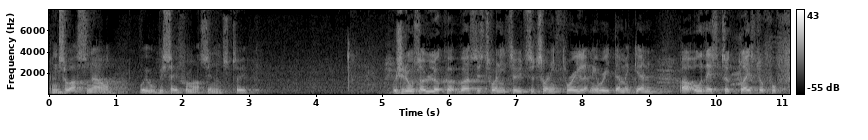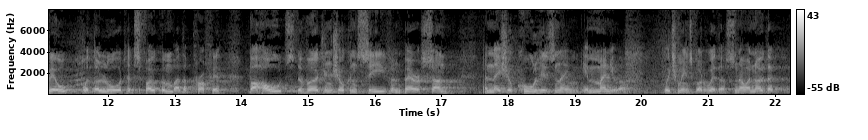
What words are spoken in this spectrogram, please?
and to us now, we will be saved from our sins too. We should also look at verses 22 to 23. Let me read them again. Uh, all this took place to fulfill what the Lord had spoken by the prophet. Behold, the virgin shall conceive and bear a son, and they shall call his name Emmanuel which means God with us. Now, I know that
